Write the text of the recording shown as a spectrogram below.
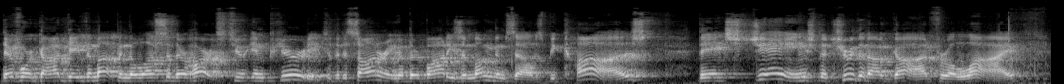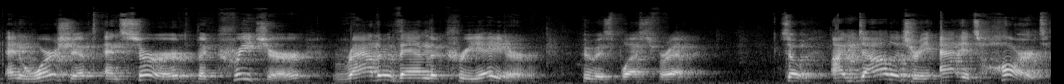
Therefore, God gave them up in the lusts of their hearts to impurity, to the dishonoring of their bodies among themselves, because they exchanged the truth about God for a lie and worshiped and served the creature rather than the Creator, who is blessed forever. So, idolatry at its heart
